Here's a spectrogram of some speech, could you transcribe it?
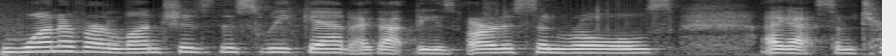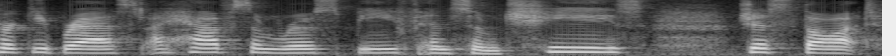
one of our lunches this weekend, I got these artisan rolls. I got some turkey breast. I have some roast beef and some cheese. Just thought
